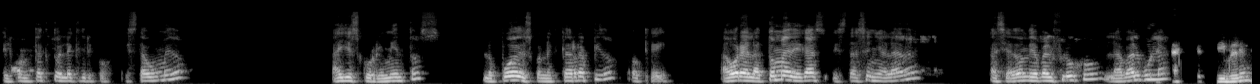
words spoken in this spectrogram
el contacto eléctrico. ¿Está húmedo? ¿Hay escurrimientos? ¿Lo puedo desconectar rápido? Ok. Ahora la toma de gas está señalada. ¿Hacia dónde va el flujo? La válvula accesible.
